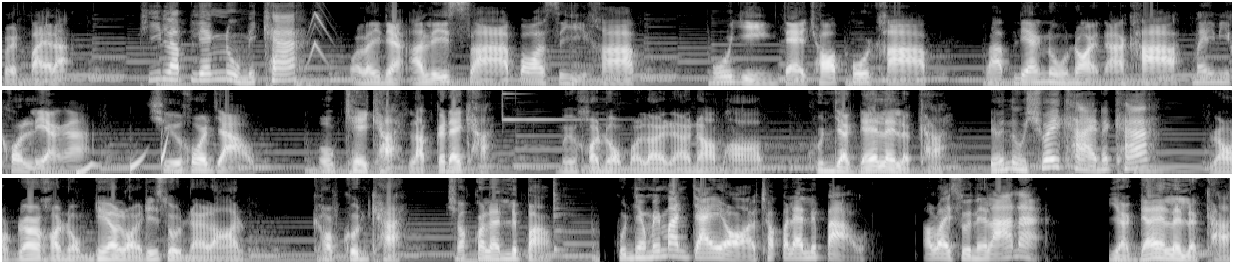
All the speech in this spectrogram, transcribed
เปิดไฟละ พี่รับเลี้ยงหนูไหมคะ อะไรเนี่ยอลิสาป .4 ครับ ผู้หญิงแต่ชอบพูดครับ รับเลี้ยงหนูหน่อยนะคะ ไม่มีคนเลี้ยงอะ่ะ ชื่อโคตรยาว โอเคค่ะ รับก็ได้ค่ะ มือขนมอะไรแนะนำครับ คุณอยากได้อะไรเหรอคะ เดี๋ยวหนูช่วยขายนะคะอยากได้ขนมที่อร่อยที่สุดในร้าน ขอบคุณค่ะ ช็อกโกแลตหรือเปล่า คุณยังไม่มั่นใจหรอช็อกโกแลตหรือเปล่า อร่อยสุดในร้านอะ อยากได้อะไรเหรอคะ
